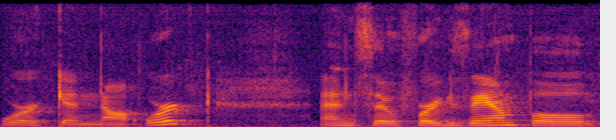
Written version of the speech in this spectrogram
work and not work. And so, for example,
